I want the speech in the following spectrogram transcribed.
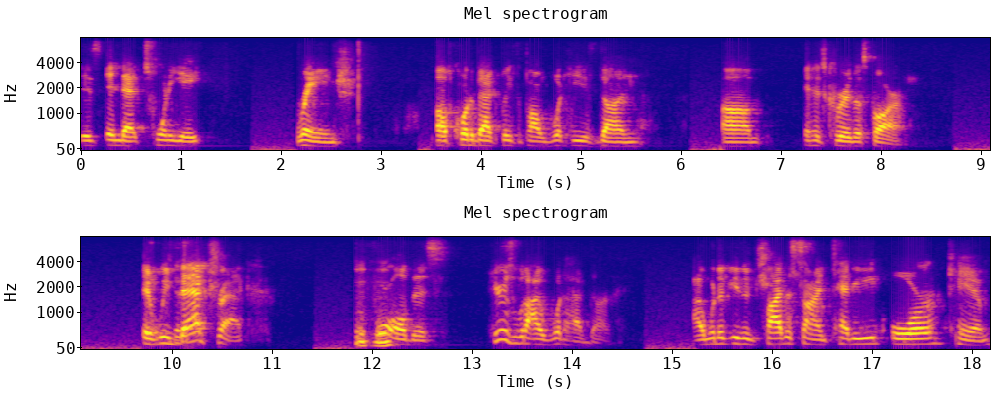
is in that twenty-eight range of quarterback based upon what he's done um, in his career thus far. If we Okay. backtrack before all this, here's what I would have done. I would have either tried to sign Teddy or Cam.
